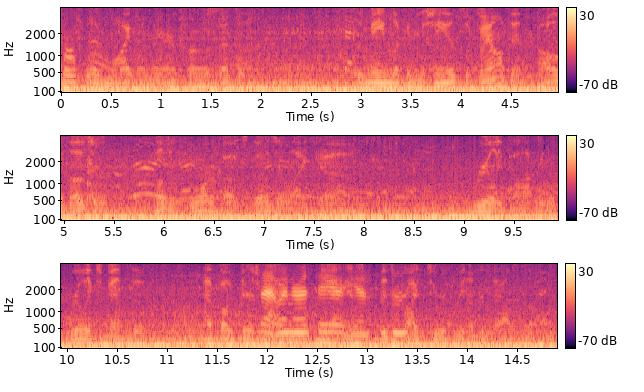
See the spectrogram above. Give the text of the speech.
purple and white one there in front of us, that's a it's a mean looking machine. It's a fountain. Oh, those are those are Florida boats. Those are like uh, really popular, really expensive. That boat there's That one right there, it's, yeah. It's Mhm. probably two or three hundred thousand dollars.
